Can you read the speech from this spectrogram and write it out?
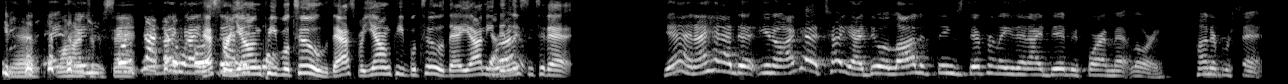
Yeah, one hundred percent. That's for young people too. That's for young people too. That y'all need yeah. to listen to that. Yeah, and I had to, you know, I gotta tell you, I do a lot of things differently than I did before I met Lori. Hundred percent,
